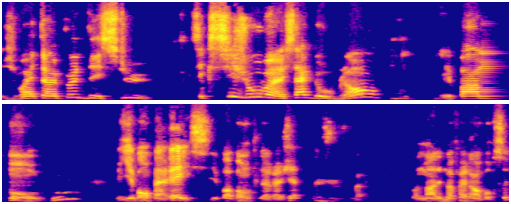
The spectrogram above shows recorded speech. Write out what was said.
je vais être un peu déçu. C'est que si j'ouvre un sac d'eau blond, puis il n'est pas à mon goût, mais il est bon pareil. S'il n'est pas bon, je le rejette. Je, vais demander de me faire rembourser.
